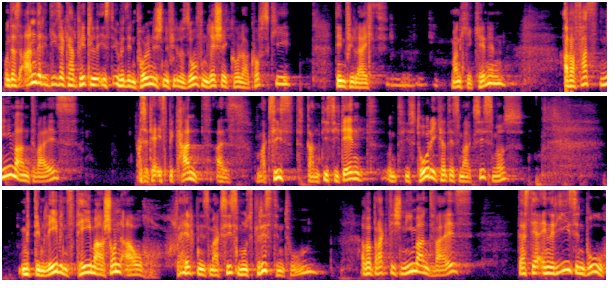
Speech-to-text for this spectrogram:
Und das andere dieser Kapitel ist über den polnischen Philosophen Leszek Kolakowski, den vielleicht manche kennen, aber fast niemand weiß, also der ist bekannt als Marxist, dann Dissident und Historiker des Marxismus, mit dem Lebensthema schon auch Verhältnis Marxismus-Christentum, aber praktisch niemand weiß, dass der ein Riesenbuch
